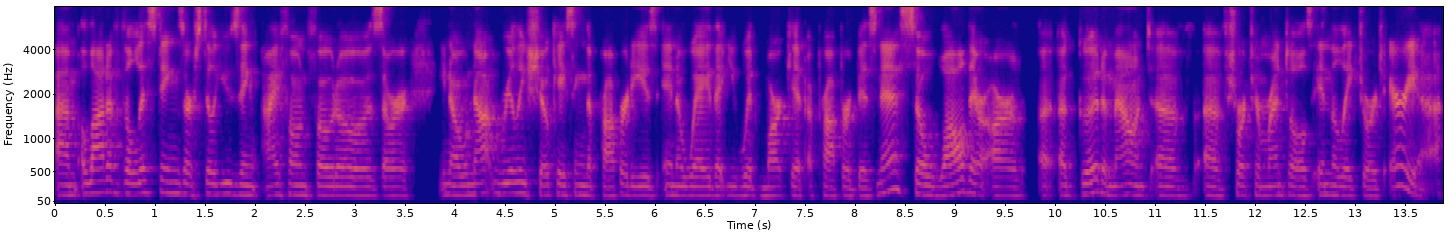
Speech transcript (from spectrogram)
Um, a lot of the listings are still using iPhone photos or, you know, not really showcasing the properties in a way that you would market a proper business. So while there are a, a good amount of, of short-term rentals in the Lake George area,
